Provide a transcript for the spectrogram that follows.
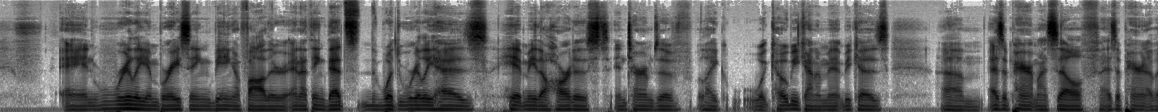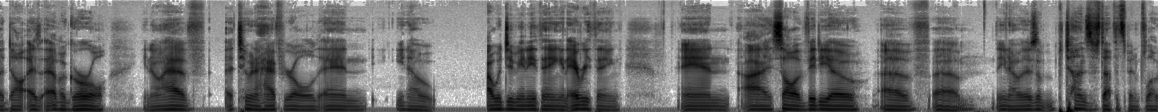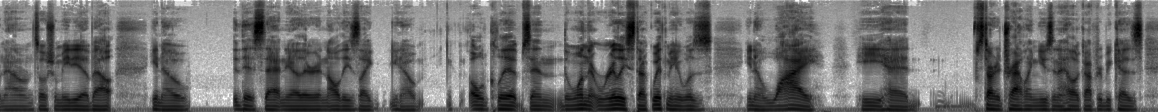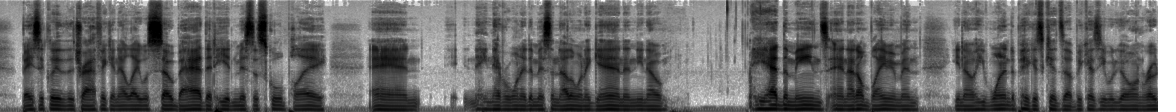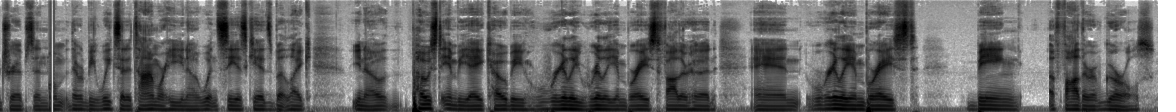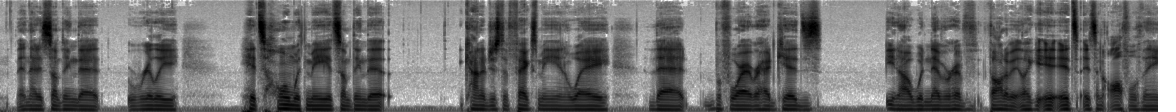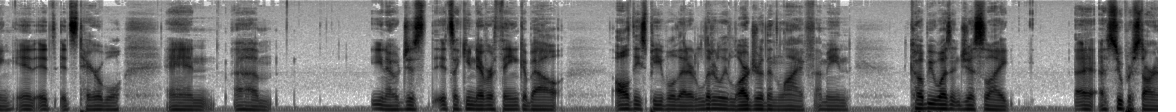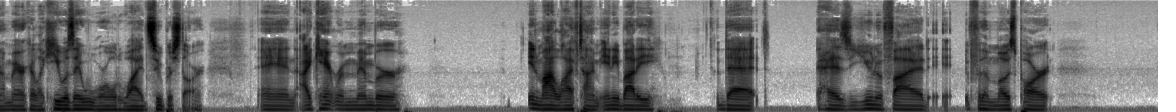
and really embracing being a father. And i think that's what really has hit me the hardest in terms of like what kobe kind of meant because um, as a parent myself as a parent of a do- as of a girl you know i have a two and a half year old and you know i would do anything and everything. And i saw a video of um, you know, there's a, tons of stuff that's been floating out on social media about, you know, this, that, and the other, and all these like, you know, old clips. And the one that really stuck with me was, you know, why he had started traveling using a helicopter because basically the traffic in LA was so bad that he had missed a school play and he never wanted to miss another one again. And, you know, he had the means, and I don't blame him. And, you know he wanted to pick his kids up because he would go on road trips and um, there would be weeks at a time where he you know wouldn't see his kids but like you know post NBA Kobe really really embraced fatherhood and really embraced being a father of girls and that is something that really hits home with me. It's something that kind of just affects me in a way that before I ever had kids, you know, I would never have thought of it. Like it, it's it's an awful thing. It it's it's terrible, and um, you know, just it's like you never think about all these people that are literally larger than life. I mean, Kobe wasn't just like a, a superstar in America; like he was a worldwide superstar, and I can't remember in my lifetime anybody that has unified eh, for the most part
